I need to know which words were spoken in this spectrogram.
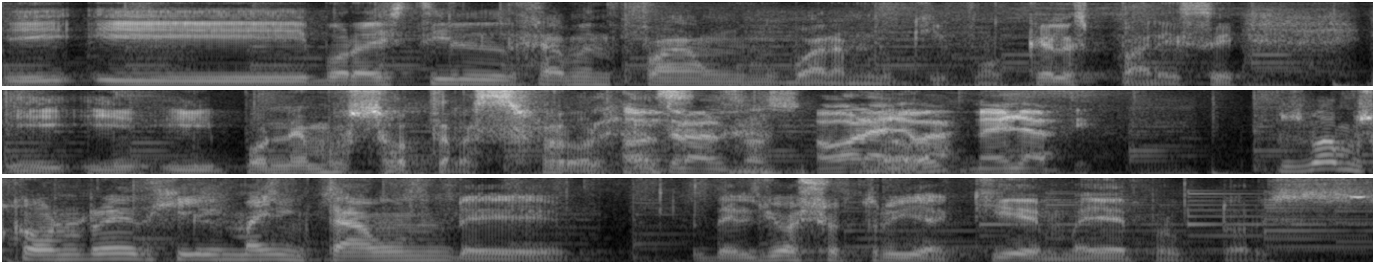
y, y But I Still Haven't Found What I'm Looking For. ¿Qué les parece? Y, y- y ponemos otras rolas. Otras dos. Órale, ¿no? va, me late. Pues vamos con Red Hill Mining Town de, del Joshua Tree aquí en Valle de Productores.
